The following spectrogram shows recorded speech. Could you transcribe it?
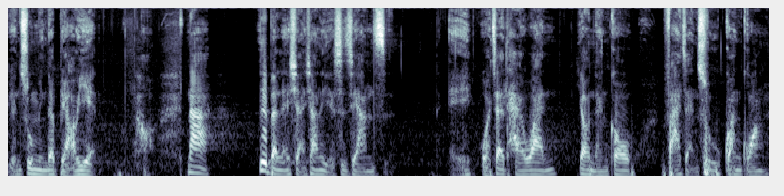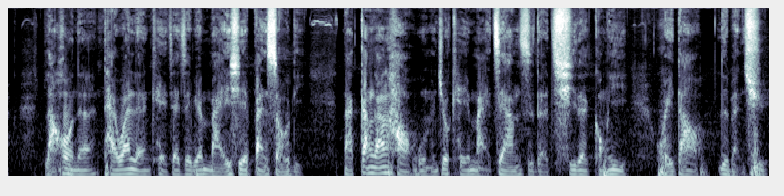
原住民的表演。好，那日本人想象的也是这样子。诶，我在台湾要能够发展出观光，然后呢，台湾人可以在这边买一些伴手礼。那刚刚好，我们就可以买这样子的漆的工艺回到日本去。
